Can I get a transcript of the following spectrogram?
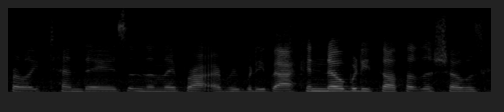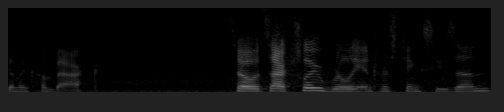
for like 10 days and then they brought everybody back and nobody thought that the show was going to come back. So it's actually a really interesting season.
